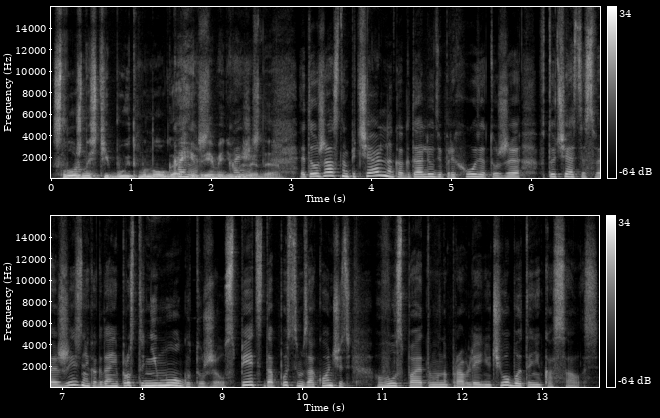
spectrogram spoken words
сложностей будет много, конечно, и времени конечно. уже, да. Это ужасно печально, когда люди приходят уже в той части своей жизни, когда они просто не могут уже успеть, допустим, закончить вуз по этому направлению, чего бы это ни касалось.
